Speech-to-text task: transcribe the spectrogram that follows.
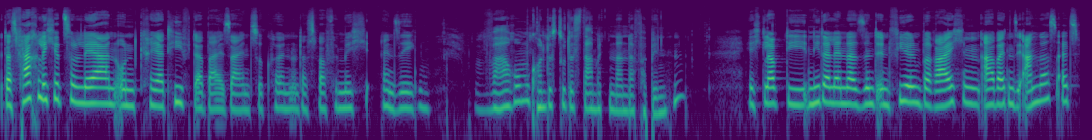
das Fachliche zu lernen und kreativ dabei sein zu können. Und das war für mich ein Segen. Warum konntest du das da miteinander verbinden? Ich glaube, die Niederländer sind in vielen Bereichen, arbeiten sie anders als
